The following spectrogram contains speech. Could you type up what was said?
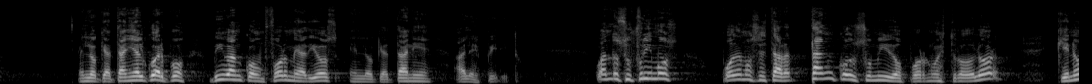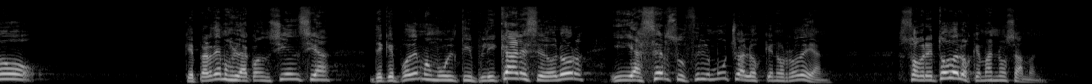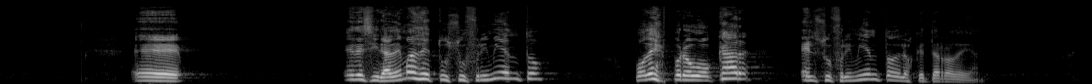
en lo que atañe al cuerpo, vivan conforme a Dios en lo que atañe al espíritu. Cuando sufrimos podemos estar tan consumidos por nuestro dolor que no que perdemos la conciencia de que podemos multiplicar ese dolor y hacer sufrir mucho a los que nos rodean, sobre todo a los que más nos aman. Eh, es decir, además de tu sufrimiento, podés provocar el sufrimiento de los que te rodean.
